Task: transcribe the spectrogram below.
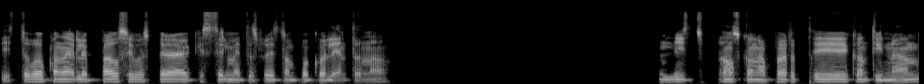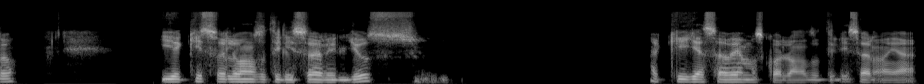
Listo, voy a ponerle pausa y voy a esperar a que esté el Metaspread está un poco lento, ¿no? Listo, vamos con la parte continuando. Y aquí solo vamos a utilizar el use. Aquí ya sabemos cuál vamos a utilizar, ¿no? Ya.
